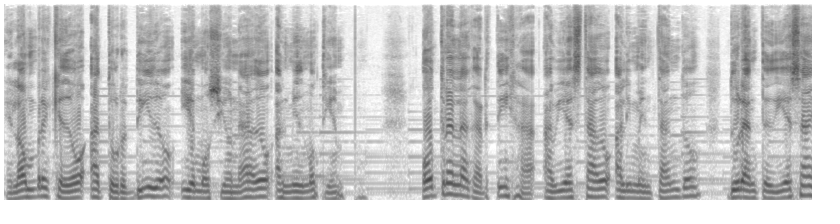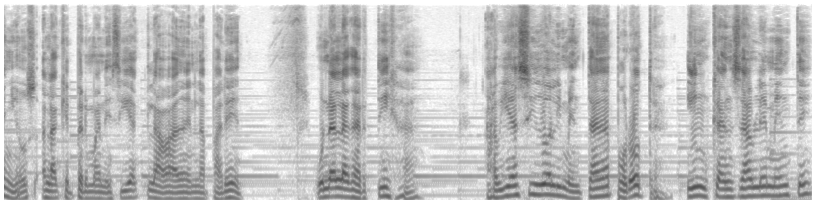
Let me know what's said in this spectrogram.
El hombre quedó aturdido y emocionado al mismo tiempo. Otra lagartija había estado alimentando durante 10 años a la que permanecía clavada en la pared. Una lagartija había sido alimentada por otra incansablemente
